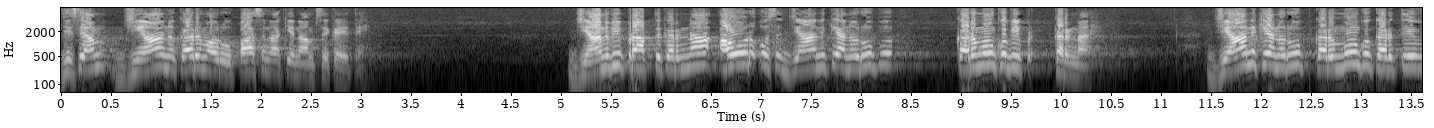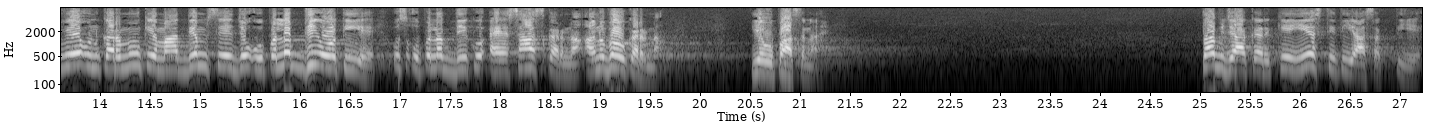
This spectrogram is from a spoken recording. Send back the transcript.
जिसे हम ज्ञान, कर्म और उपासना के नाम से कहते हैं। ज्ञान भी प्राप्त करना और उस ज्ञान के अनुरूप कर्मों को भी करना है। ज्ञान के अनुरूप कर्मों को करते हुए उन कर्मों के माध्यम से जो उपलब्धि होती है, उस उपलब्धि को एहसास करना, अनुभव करना यह उपासना है। तब जाकर के ये स्थिति आ सकती है।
